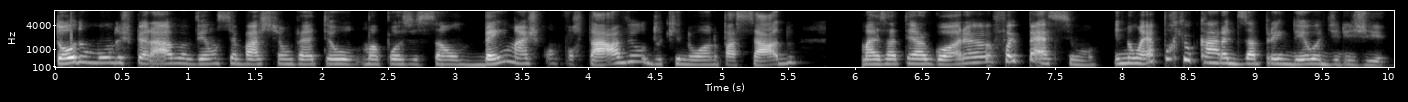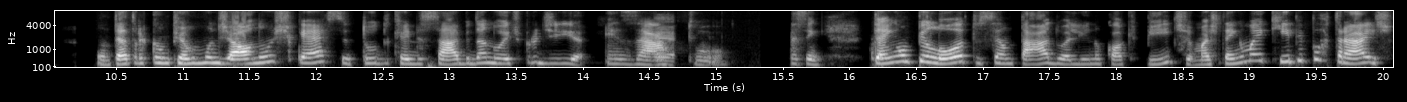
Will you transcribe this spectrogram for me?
Todo mundo esperava ver um Sebastian Vettel numa posição bem mais confortável do que no ano passado, mas até agora foi péssimo. E não é porque o cara desaprendeu a dirigir. Um tetracampeão mundial não esquece tudo que ele sabe da noite pro dia. Exato. É, assim, tem um piloto sentado ali no cockpit, mas tem uma equipe por trás.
